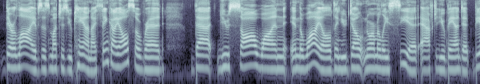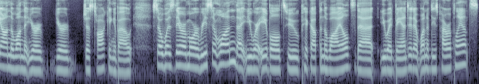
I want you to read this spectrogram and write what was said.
their lives as much as you can. I think I also read that you saw one in the wild and you don't normally see it after you band it beyond the one that you're you're just talking about. So was there a more recent one that you were able to pick up in the wilds that you had banded at one of these power plants?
